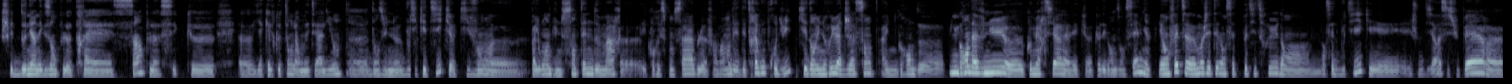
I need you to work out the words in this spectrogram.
Je vais te donner un exemple très simple, c'est que euh, il y a quelque temps là, on était à Lyon euh, dans une boutique éthique qui vend euh, pas loin d'une centaine de marques éco-responsables, enfin vraiment des, très beaux produits, qui est dans une rue adjacente à une grande une grande avenue commerciale avec que des grandes enseignes. Et en fait, moi j'étais dans cette petite rue, dans, dans cette boutique, et je me disais ah c'est super.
